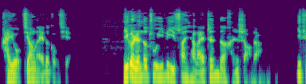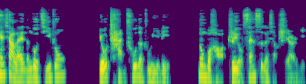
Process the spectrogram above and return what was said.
还有将来的苟且。一个人的注意力算下来真的很少的，一天下来能够集中有产出的注意力，弄不好只有三四个小时而已。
